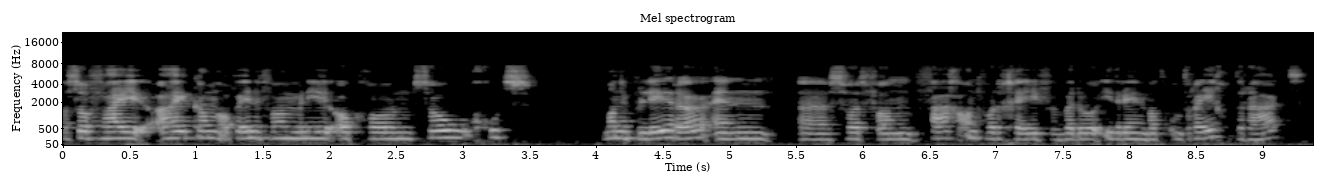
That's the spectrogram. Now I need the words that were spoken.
Alsof hij, hij kan op een of andere manier ook gewoon zo goed manipuleren en uh, een soort van vage antwoorden geven, waardoor iedereen wat ontregeld raakt.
